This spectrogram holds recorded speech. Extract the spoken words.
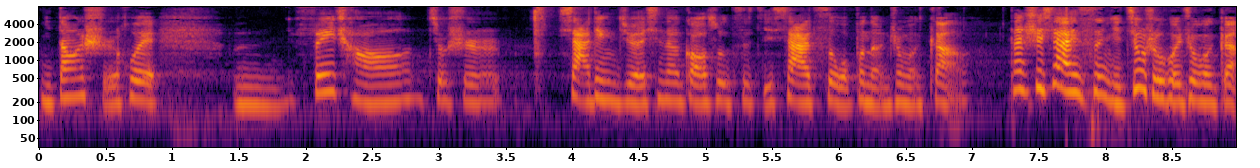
你当时会。嗯，非常就是下定决心的告诉自己，下一次我不能这么干了。但是下一次你就是会这么干，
